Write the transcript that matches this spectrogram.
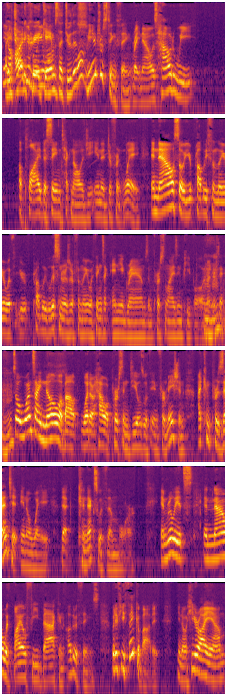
you are know, you trying to create well- games that do this? Well, the interesting thing right now is how do we apply the same technology in a different way? And now, so you're probably familiar with, your probably listeners are familiar with things like enneagrams and personalizing people and mm-hmm, understand. Mm-hmm. So once I know about what or how a person deals with information, I can present it in a way that connects with them more. And really, it's and now with biofeedback and other things. But if you think about it, you know, here I am.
